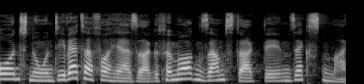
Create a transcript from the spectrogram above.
Und nun die Wettervorhersage für morgen Samstag, den 6. Mai.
